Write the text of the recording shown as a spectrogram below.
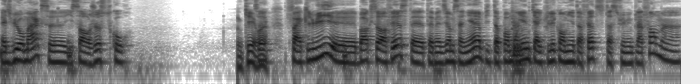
HBO Max, euh, il sort juste court. Ok, ouais. Fait que lui, box office, t'as médium saignant, puis t'as pas moyen de calculer combien t'as fait sur ta streaming plateforme,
